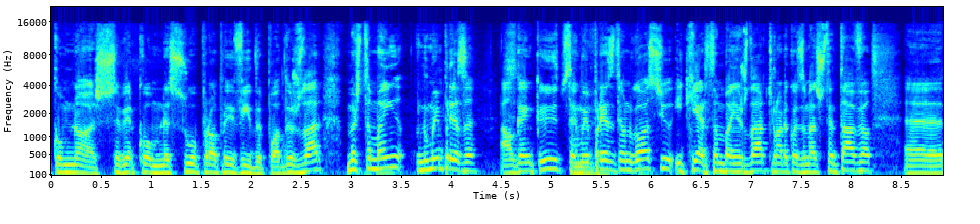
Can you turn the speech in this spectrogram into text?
como nós saber como na sua própria vida pode ajudar, mas também numa empresa. Alguém que tem uma empresa, tem um negócio e quer também ajudar, tornar a coisa mais sustentável. ah,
